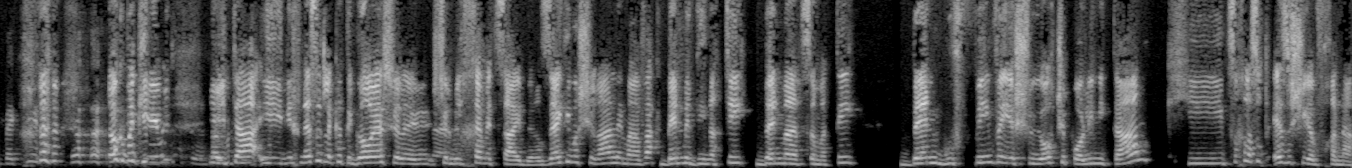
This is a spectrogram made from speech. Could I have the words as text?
טוקבקים, היא הייתה, היא נכנסת לקטגוריה של, של מלחמת סייבר. זה הייתי משאירה למאבק בין מדינתי, בין מעצמתי, בין גופים וישויות שפועלים איתם, כי צריך לעשות איזושהי הבחנה.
